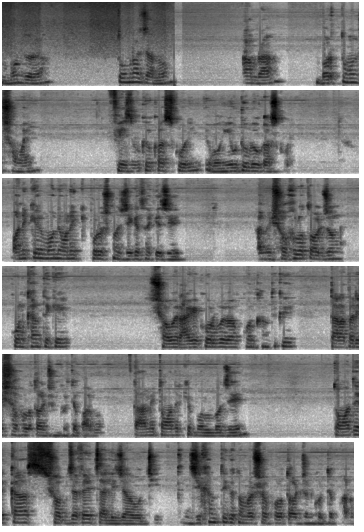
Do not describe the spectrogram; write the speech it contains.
বন্ধুরা, তোমরা জানো, আমরা বর্তমান সময়ে ফেসবুকেও কাজ করি এবং ইউটিউবেও কাজ করি। অনেকের মনে অনেক প্রশ্ন জেগে থাকে যে, আমি সফলতা অর্জন কোনখান থেকে সবার আগে করব এবং কোনখান থেকে তাড়াতাড়ি সফলতা অর্জন করতে পারব? তা আমি তোমাদেরকে বলব যে, তোমাদের কাজ সব জায়গায় চালিয়ে যাওয়া উচিত। যেখান থেকে তোমরা সফলতা অর্জন করতে পারো।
